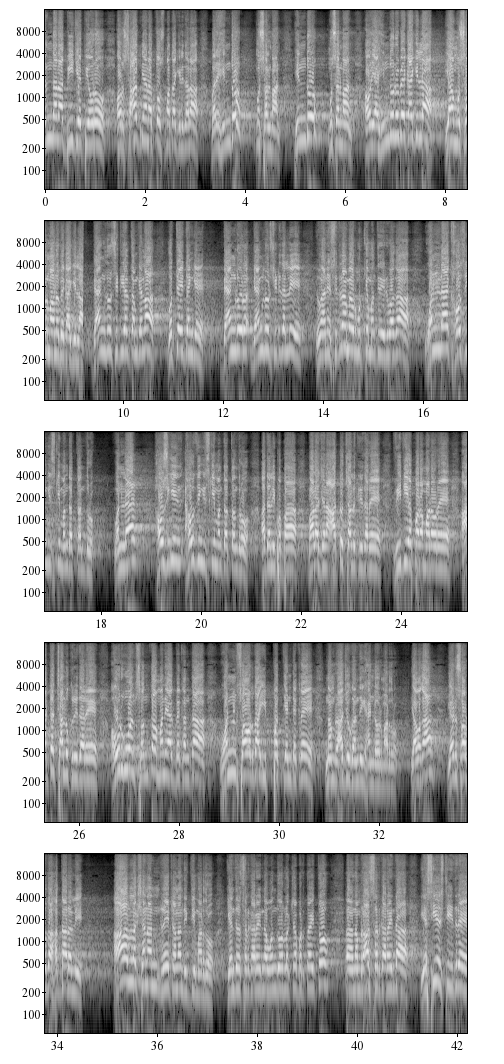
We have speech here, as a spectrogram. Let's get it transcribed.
ಎಂದನ B J ಪಿಯವರು ಅವ್ರ ಸಾಧನೆಯನ್ನ ತೋರ್ಸ್ ಮತ ಕೇಳಿದಾರ ಬರೀ ಹಿಂದೂ, ಮುಸಲ್ಮಾನ್. ಹಿಂದೂ, ಮುಸಲ್ಮಾನ್. ಅವ್ರು ಯಾ ಹಿಂದೂನು ಬೇಕಾಗಿಲ್ಲ, ಯಾ ಮುಸಲ್ಮಾನು ಬೇಕಾಗಿಲ್ಲ. ಬ್ಯಾಂಗ್ಳೂರು ಸಿಟಿಯಲ್ಲಿ ತಮಗೆಲ್ಲ ಗೊತ್ತೇ ಇದ್ದಂಗೆ ಬ್ಯಾಂಗ್ಳೂರು ಬ್ಯಾಂಗ್ಳೂರು ಸಿಟಿದಲ್ಲಿ ಸಿದ್ದರಾಮಯ್ಯ ಅವರು ಮುಖ್ಯಮಂತ್ರಿ ಇರುವಾಗ ಒನ್ ಲ್ಯಾಕ್ ಹೌಸಿಂಗ್ ಸ್ಕೀಮ್ ಅಂತ ತಂದ್ರು. One lakh housing housing scheme ಅಂತ ತಂದ್ರು. ಅದರಲ್ಲಿ ಪಾಪ ಬಹಳ ಜನ ಆಟೋ ಚಾಲಕರಿದ್ದಾರೆ ವೀದಿ ವ್ಯಾಪಾರ ಮಾಡೋರೆ, ಆಟೋ ಚಾಲಕರಿದ್ದಾರೆ. ಅವ್ರಿಗೂ ಒಂದು ಸ್ವಂತ ಮನೆ ಆಗ್ಬೇಕಂತ ಒಂದ್ ಸಾವಿರದ ಇಪ್ಪತ್ತೆಂಟು ಎಕರೆ ನಮ್ಮ ರಾಜೀವ್ ಗಾಂಧಿಗೆ ಹ್ಯಾಂಡ್ ಓವರ್ ಮಾಡಿದ್ರು. ಯಾವಾಗ? ಎರಡು ಸಾವಿರದ ಹದಿನಾರಲ್ಲಿ ಆರು ಲಕ್ಷನ ರೇಟನ್ನು ನಿಗದಿ ಮಾಡಿದ್ರು. ಕೇಂದ್ರ ಸರ್ಕಾರದಿಂದ ಒಂದೂವರೆ ಲಕ್ಷ ಬರ್ತಾ ಇತ್ತು. ನಮ್ಮ ರಾಜ್ಯ ಸರ್ಕಾರದಿಂದ ಎಸ್ ಸಿ, ಎಸ್ ಟಿ ಇದ್ರೆ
